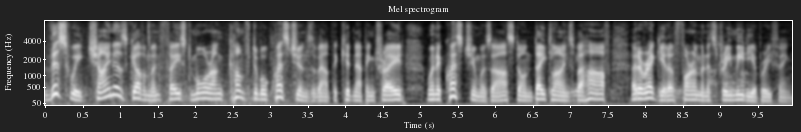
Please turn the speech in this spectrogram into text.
This week, China's government faced more uncomfortable questions about the kidnapping trade when a question was asked on Dateline's behalf at a regular foreign ministry media briefing.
